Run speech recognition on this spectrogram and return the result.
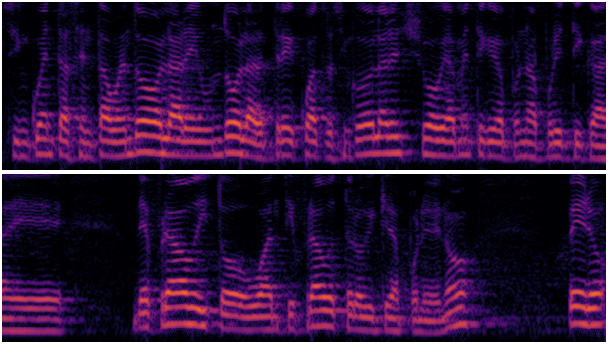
50 centavos en dólares, un dólar, 3, 4, 5 dólares, yo obviamente que voy a poner una política de, de fraude o antifraude, todo lo que quiera poner, ¿no? Pero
